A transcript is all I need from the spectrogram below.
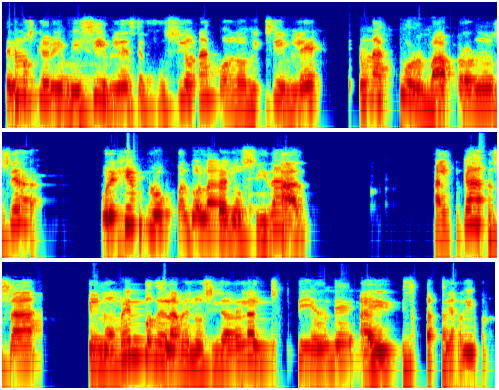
tenemos que lo invisible se fusiona con lo visible en una curva pronunciada. Por ejemplo, cuando la velocidad alcanza el momento de la velocidad de la luz tiende a ir hacia arriba.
